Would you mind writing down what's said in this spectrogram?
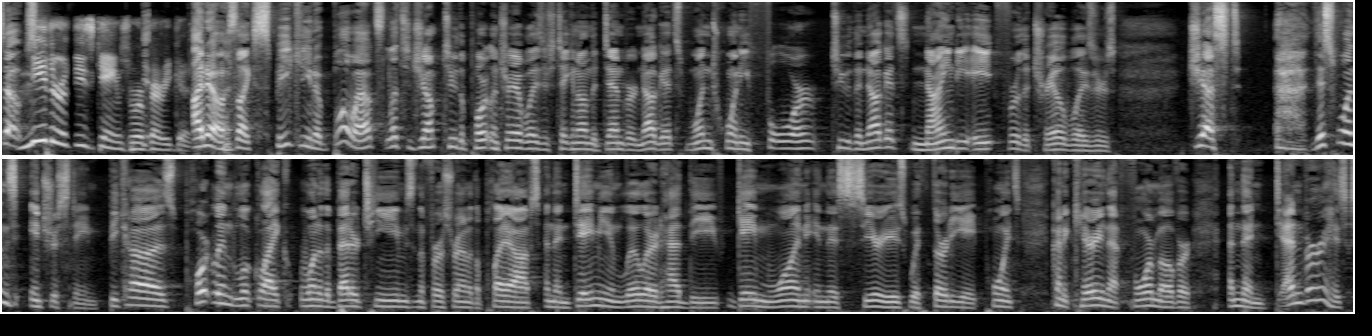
So Neither of these games were very good. I know. It's like speaking of blowouts, let's jump to the Portland Trailblazers taking on the Denver Nuggets. 124 to the Nuggets, 98 for the Trailblazers. Just this one's interesting because Portland looked like one of the better teams in the first round of the playoffs, and then Damian Lillard had the game one in this series with 38 points, kind of carrying that form over. And then Denver has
